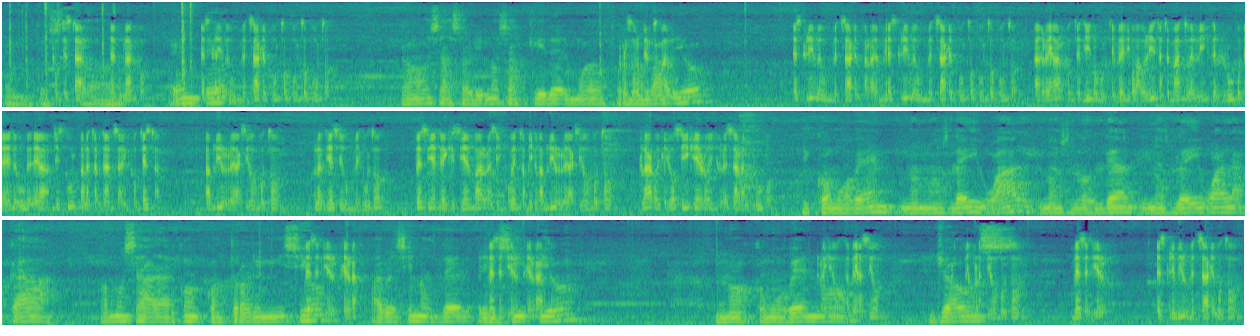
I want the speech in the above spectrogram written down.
Contestar. Enter. Vamos a salirnos aquí del modo formulario. Escribe un mensaje para enviar. Escribe un mensaje punto punto punto. Agregar contenido multimedia. Ahorita te mando el link del grupo de NVDA. Disculpa la tardanza y contesta. Abrir reacción botón. La 10 de un minuto. Ves bien que 100 barra 50 mil. Abrir reacción botón. Claro que yo sí quiero ingresar al grupo. Y como ven, no nos lee igual, nos, lo lee, nos lee igual acá. Vamos a dar con control inicio, a ver si nos lee el principio. No, como ven, no. Jaws. Escribir mensaje botón.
